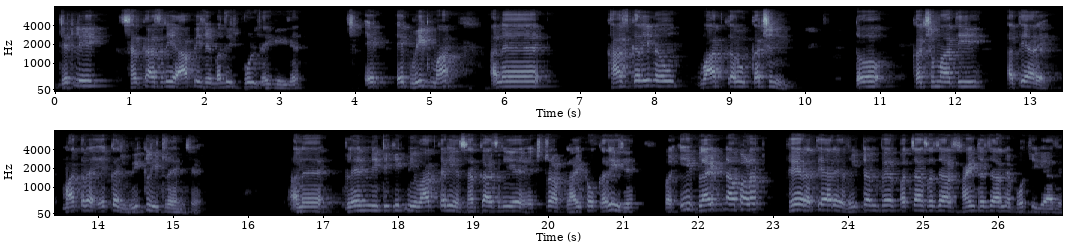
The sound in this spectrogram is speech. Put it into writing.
જેટલી સરકારશ્રીએ આપી છે બધી જ ફૂલ થઈ ગઈ છે, એક એક વીકમાં. અને ખાસ કરીને હું વાત કરું કચ્છની, તો કચ્છમાંથી અત્યારે માત્ર એક જ વીકલી ટ્રેન છે. અને પ્લેનની ટિકિટની વાત કરીએ, સરકારશ્રીએ એક્સ્ટ્રા ફ્લાઇટો કરી છે, પણ એ ફ્લાઇટના પણ ફેર અત્યારે રિટર્ન ફેર પચાસ હજાર સાઠ હજારને પહોંચી ગયા છે.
